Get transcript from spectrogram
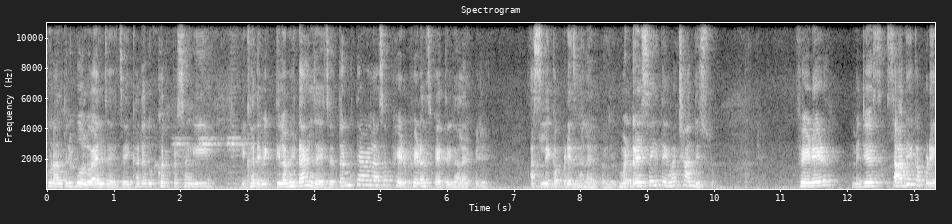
कुणाला तरी बोलवायला जायचं आहे एखाद्या दुःखद प्रसंगी एखाद्या व्यक्तीला भेटायला जायचं आहे तर मग त्यावेळेला असं फेडफेडच काहीतरी घालायला पाहिजे. असले कपडेच घालायला पाहिजेत. मग ड्रेसही तेव्हा छान दिसतो. फेडेड म्हणजे साधे कपडे.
